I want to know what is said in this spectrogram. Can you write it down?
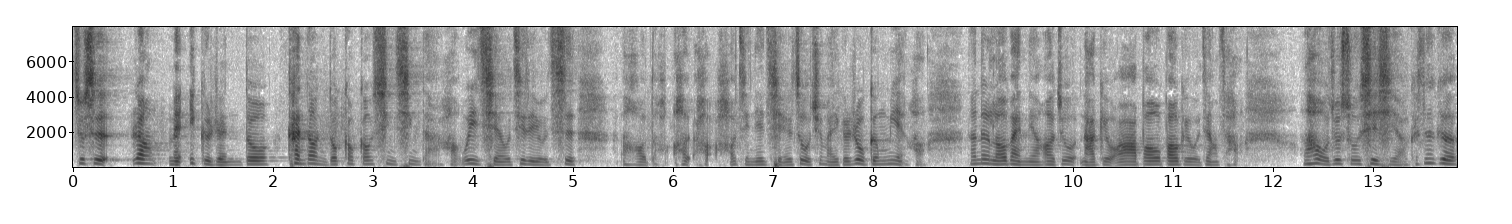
就是让每一个人都看到你都高高兴兴的。好，我以前我记得有一次，好好好好几年前，有一次我去买一个肉羹面哈，那那个老板娘啊就拿给我啊包包给我这样子哈，然后我就说谢谢啊，可是那个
